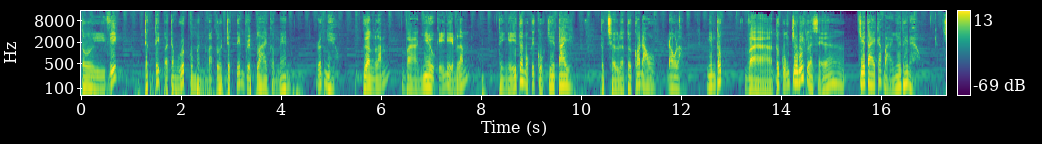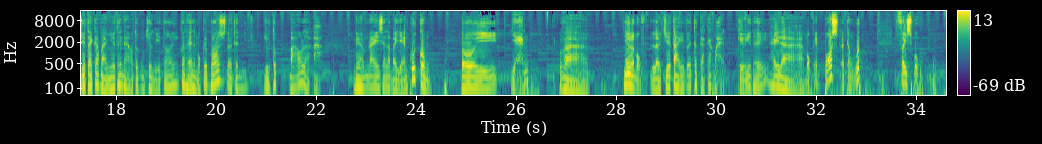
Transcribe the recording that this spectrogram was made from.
Tôi viết trực tiếp ở trong group của mình và tôi trực tiếp reply comment rất nhiều. Gần lắm và nhiều kỷ niệm lắm. Thì nghĩ tới một cái cuộc chia tay, thực sự là tôi có đau đau lòng, nghiêm túc. Và tôi cũng chưa biết là sẽ chia tay các bạn như thế nào chia tay các bạn như thế nào tôi cũng chưa nghĩ tới. Có thể là một cái post ở trên youtube báo là à ngày hôm nay sẽ là bài giảng cuối cùng tôi giảng. Và như là một lời chia tay với tất cả các bạn, kiểu như thế. Hay là một cái post ở trong group facebook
